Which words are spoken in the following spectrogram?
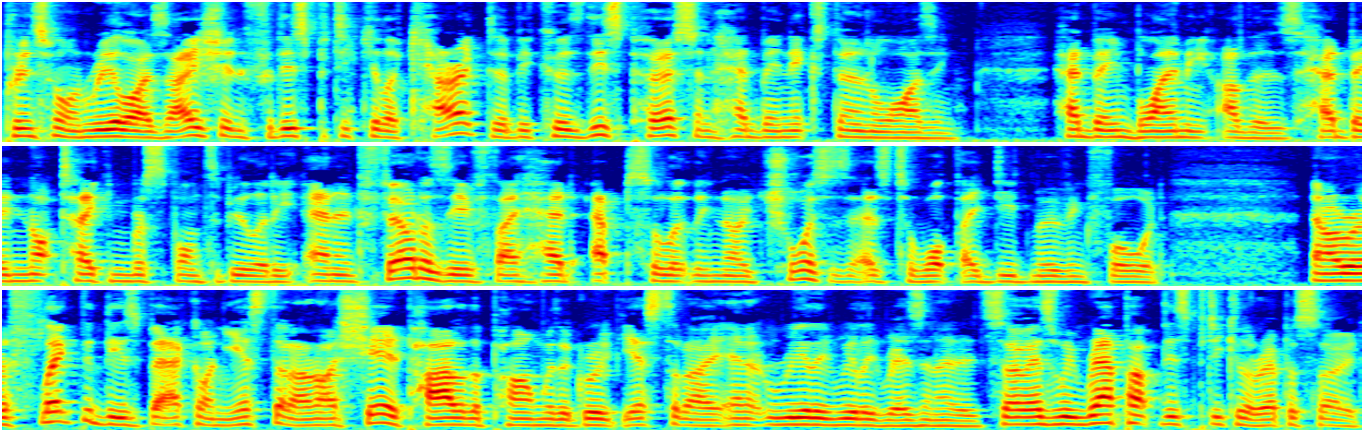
principle and realization for this particular character because this person had been externalizing, had been blaming others, had been not taking responsibility, and it felt as if they had absolutely no choices as to what they did moving forward. And I reflected this back on yesterday, and I shared part of the poem with a group yesterday, and it really, really resonated. So, as we wrap up this particular episode,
